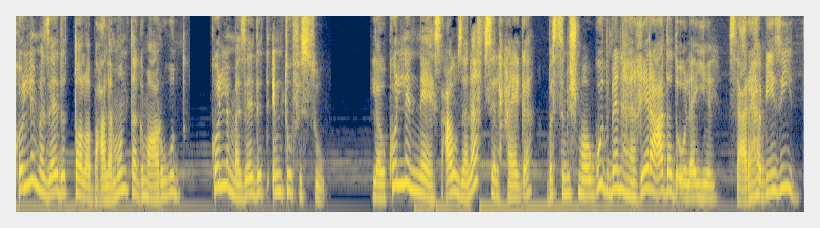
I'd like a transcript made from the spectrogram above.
كل ما زاد الطلب على منتج معروض كل ما زادت قيمته في السوق. لو كل الناس عاوزة نفس الحاجة بس مش موجود منها غير عدد قليل سعرها بيزيد.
